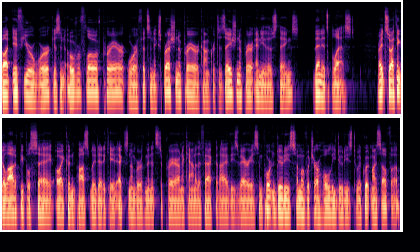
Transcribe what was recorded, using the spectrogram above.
But if your work is an overflow of prayer, or if it's an expression of prayer or concretization of prayer, any of those things, then it's blessed. Right? So I think a lot of people say, oh, I couldn't possibly dedicate X number of minutes to prayer on account of the fact that I have these various important duties, some of which are holy duties to equip myself of.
